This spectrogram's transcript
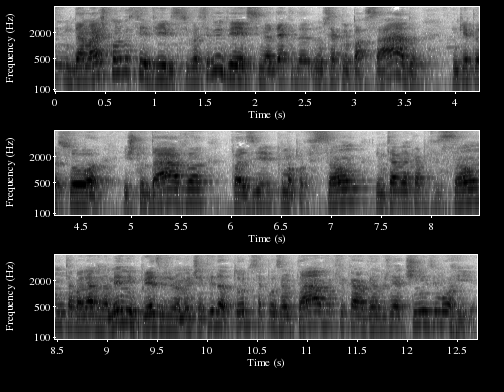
Ainda mais quando você vive, se você vivesse na década, no século passado, em que a pessoa estudava, fazia para uma profissão, entrava naquela profissão, trabalhava na mesma empresa geralmente a vida toda, se aposentava, ficava vendo os netinhos e morria.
